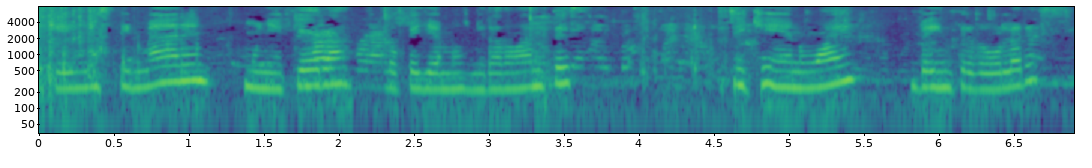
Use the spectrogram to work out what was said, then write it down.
Aquí hay una Stimaren, muñequera, lo que ya hemos mirado antes. CKNY, 20 dólares.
